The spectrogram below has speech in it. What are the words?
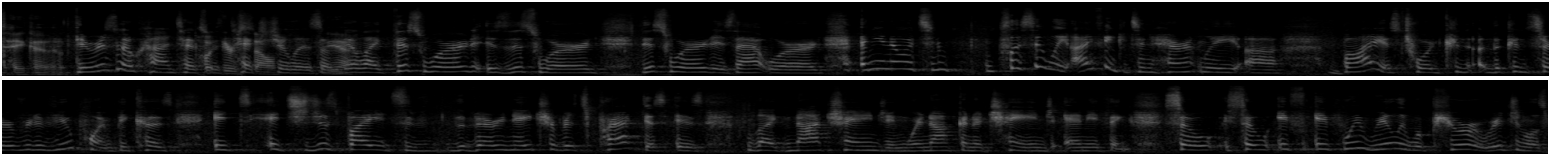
take a There is no context with yourself- textualism. yeah. They're like, this word is this word, this word is that word. And you know, it's implicitly, I think it's inherently uh, biased toward con- the conservative viewpoint because it's, it's just by its, the very nature of its practice is like not changing. We're not going to change anything. So, so if, if we really were pure originalists,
